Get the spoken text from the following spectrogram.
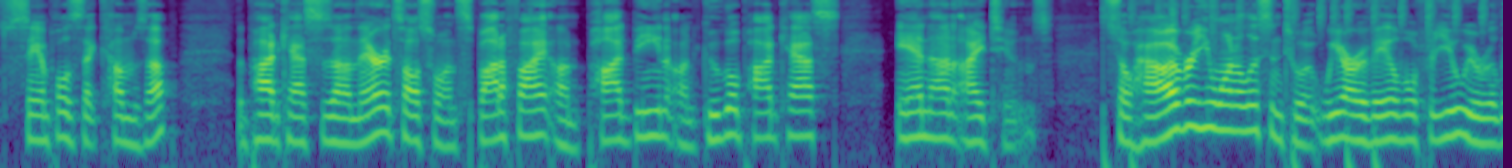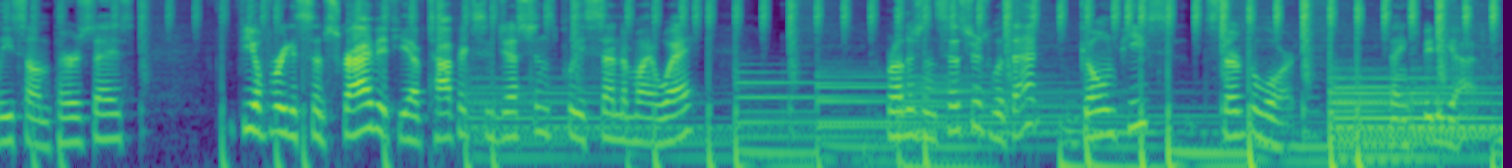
samples that comes up. The podcast is on there. It's also on Spotify, on Podbean, on Google Podcasts, and on iTunes. So, however you want to listen to it, we are available for you. We release on Thursdays. Feel free to subscribe. If you have topic suggestions, please send them my way. Brothers and sisters, with that, go in peace, serve the Lord. Thanks be to God.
